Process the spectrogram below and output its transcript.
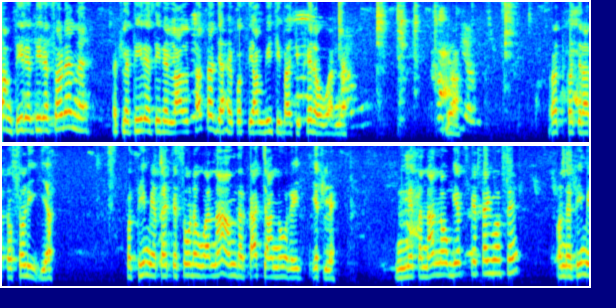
આમ ધીરે ધીરે સળે ને, એટલે ધીરે ધીરે લાલ થતા જાય, પછી આમ બીજી બાજુ ફેરવવાના. અથ કચરા તો સળી ગયા. પણ ધીમે તાપે સોડવવાના અંદર કાચા ન રહે એટલે. મેં તો નાનો ગેસ પેટાયો છે, અને ધીમે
